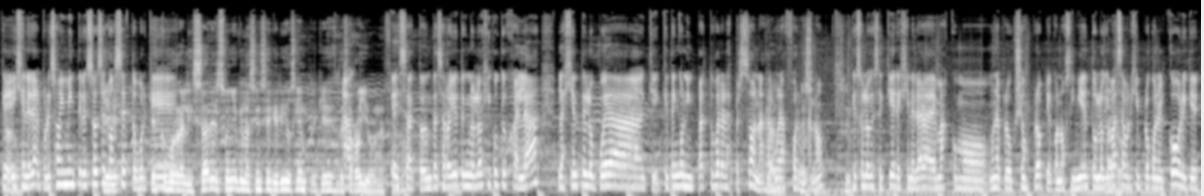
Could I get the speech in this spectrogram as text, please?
Que claro. en general, por eso a mí me interesó ese Que concepto, porque. Es como realizar el sueño que la ciencia ha querido siempre, que es Ah, desarrollo, en el fondo. Exacto, un desarrollo tecnológico que ojalá la gente lo pueda, que, que tenga un impacto para las personas de alguna forma, eso, ¿no? sí. Que eso es lo que se quiere, generar además como una producción propia, conocimiento, lo que Claro. pasa por ejemplo con el cobre, que,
